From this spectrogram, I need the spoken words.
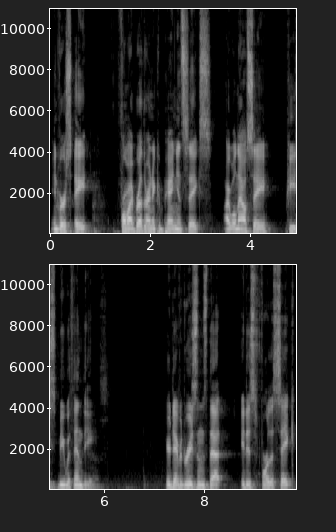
In verse 8, For my brethren and companions' sakes, I will now say, Peace be within thee. Yes. Here, David reasons that it is for the sake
